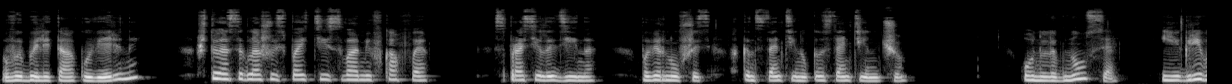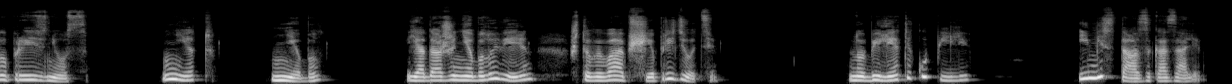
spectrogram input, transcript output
«Вы были так уверены, что я соглашусь пойти с вами в кафе?» — спросила Дина, повернувшись к Константину Константиновичу. Он улыбнулся и игриво произнес. «Нет, не был. Я даже не был уверен, что вы вообще придете. Но билеты купили и места заказали.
